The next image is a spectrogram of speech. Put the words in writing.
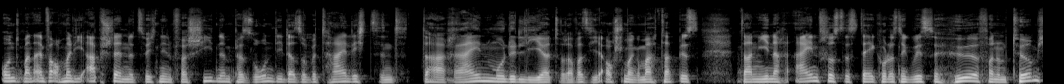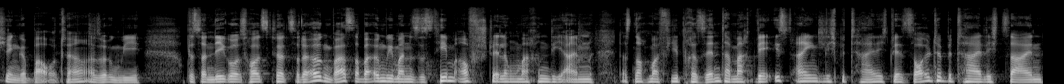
und man einfach auch mal die Abstände zwischen den verschiedenen Personen, die da so beteiligt sind, da rein modelliert oder was ich auch schon mal gemacht habe, ist dann je nach Einfluss des Stakeholders eine gewisse Höhe von einem Türmchen gebaut. Ja? Also irgendwie, ob das dann Lego ist, Holzklötze oder irgendwas, aber irgendwie mal eine Systemaufstellung machen, die einem das nochmal viel präsenter macht. Wer ist eigentlich beteiligt? Wer sollte beteiligt sein?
